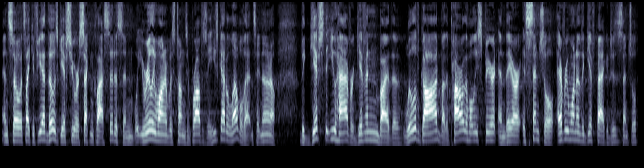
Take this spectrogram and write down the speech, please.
And so it's like if you had those gifts, you were a second class citizen. What you really wanted was tongues and prophecy. He's got to level that and say, no, no, no. The gifts that you have are given by the will of God, by the power of the Holy Spirit, and they are essential. Every one of the gift packages is essential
